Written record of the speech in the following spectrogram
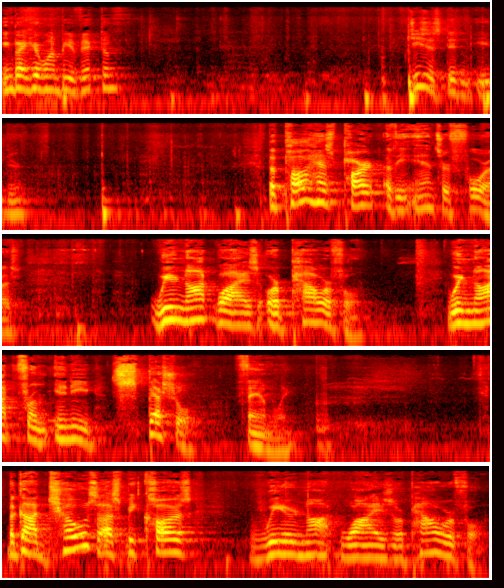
Anybody here want to be a victim? Jesus didn't either. But Paul has part of the answer for us. We're not wise or powerful. We're not from any special family. But God chose us because we're not wise or powerful.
